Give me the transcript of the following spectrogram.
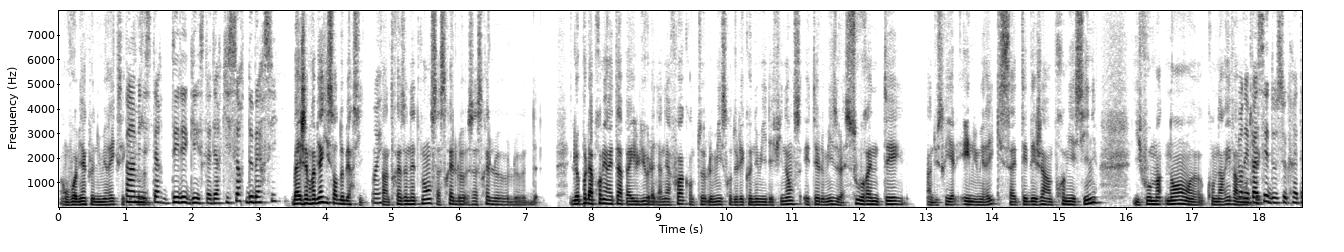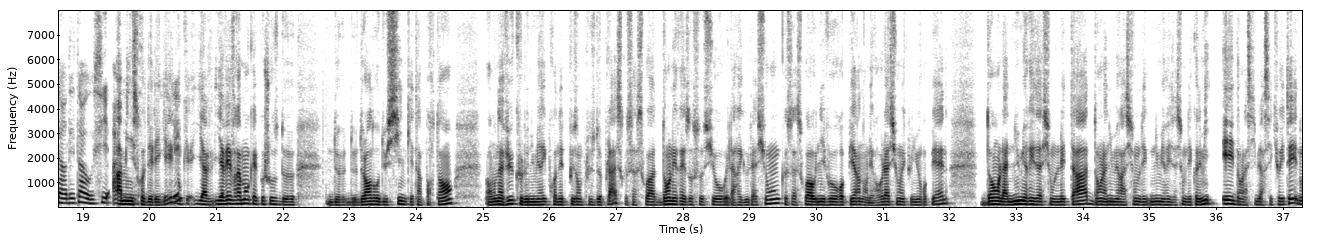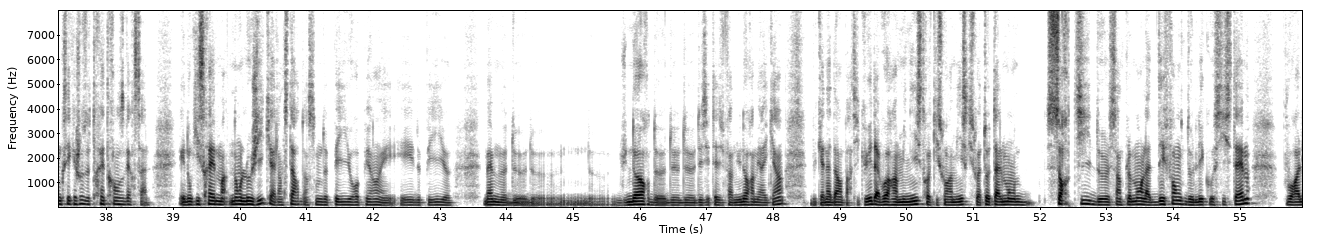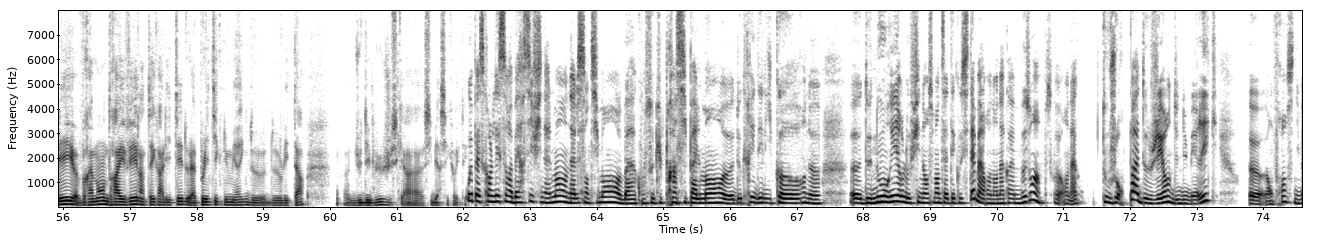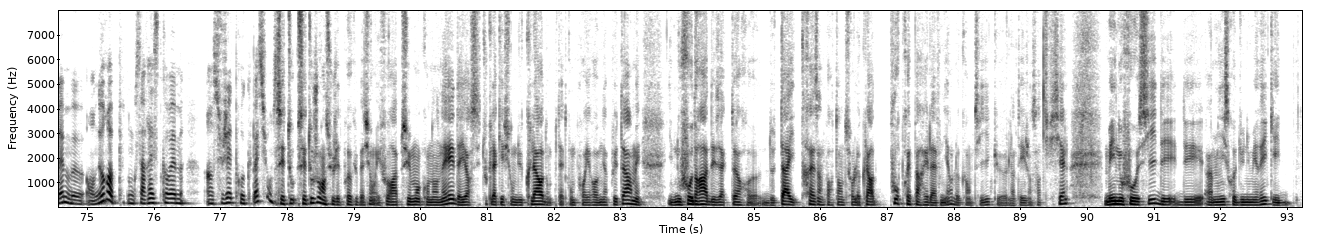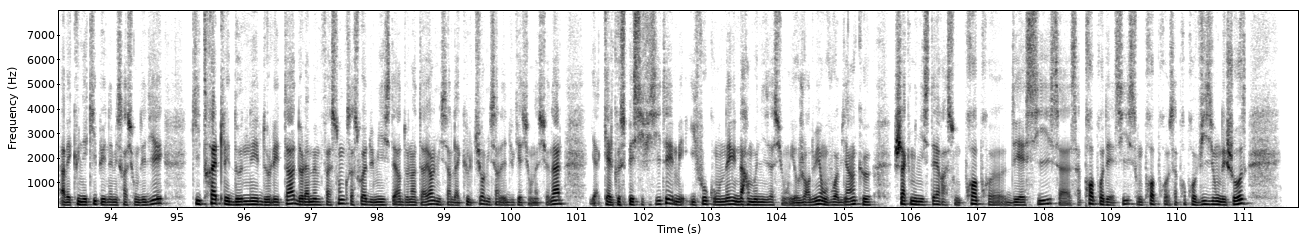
On voit bien que le numérique, c'est pas un ministère délégué, c'est-à-dire qu'il sorte de Bercy. Ben, j'aimerais bien qu'il sorte de Bercy. Enfin, très honnêtement, ça serait le, ça serait le, le, le, la première étape a eu lieu la dernière fois quand le ministre de l'économie et des finances était le ministre de la souveraineté industrielle et numérique. Ça a été déjà un premier signe. Il faut maintenant euh, qu'on arrive à. On est passé de secrétaire d'État aussi à, ministre délégué. Donc il y, avait vraiment quelque chose de, de, l'ordre du signe qui est important. On a vu que le numérique prenait de plus en plus de place, que ce soit dans les réseaux sociaux et la régulation, que ce soit au niveau européen dans les relations avec l'Union européenne, dans la numérisation de l'État, dans la numérisation de l'économie et dans la cybersécurité. Donc c'est quelque chose de très transversal. Et donc il serait maintenant logique, à l'instar d'un certain nombre de pays européens et, de pays euh, même du nord des États, enfin du nord américain, du Canada en particulier, d'avoir un ministre qui soit un ministre qui soit totalement sorti de simplement la défense de l'écosystème pour aller vraiment driver l'intégralité de la politique numérique de, l'État euh, du début jusqu'à cybersécurité. Oui, parce qu'en le laissant à Bercy, finalement, on a le sentiment euh, bah, qu'on s'occupe principalement euh, de créer des licornes, de nourrir le financement de cet écosystème. Alors on en a quand même besoin, parce qu'on n'a toujours pas de géant du numérique en France ni même en Europe. Donc ça reste quand même un sujet de préoccupation. C'est, toujours un sujet de préoccupation. Il faudra absolument qu'on en ait. D'ailleurs, c'est toute la question du cloud. Peut-être qu'on pourrait y revenir plus tard, mais il nous faudra des acteurs de taille très importante sur le cloud pour préparer l'avenir, le quantique, euh, l'intelligence artificielle. Mais il nous faut aussi un ministre du numérique et avec une équipe et une administration dédiée qui traitent les données de l'État de la même façon que ce soit du ministère de l'Intérieur, le ministère de la Culture, le ministère de l'Éducation nationale. Il y a quelques spécificités, mais il faut qu'on ait une harmonisation. Et aujourd'hui, on voit bien que chaque ministère a son propre DSI, sa, sa propre DSI, son propre, sa propre vision des choses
